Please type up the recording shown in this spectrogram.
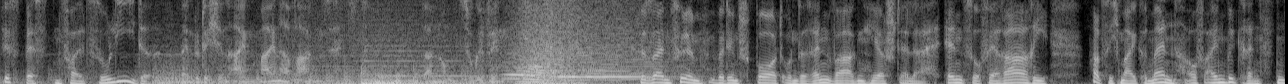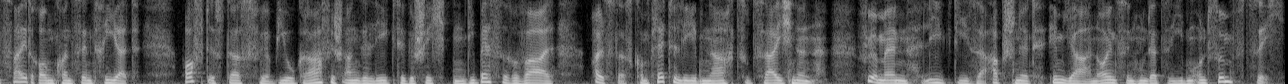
ist bestenfalls solide. Wenn du dich in einen meiner Wagen setzt, dann um zu gewinnen. Für seinen Film über den Sport- und Rennwagenhersteller Enzo Ferrari hat sich Michael Mann auf einen begrenzten Zeitraum konzentriert. Oft ist das für biografisch angelegte Geschichten die bessere Wahl, als das komplette Leben nachzuzeichnen. Für Mann liegt dieser Abschnitt im Jahr 1957.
